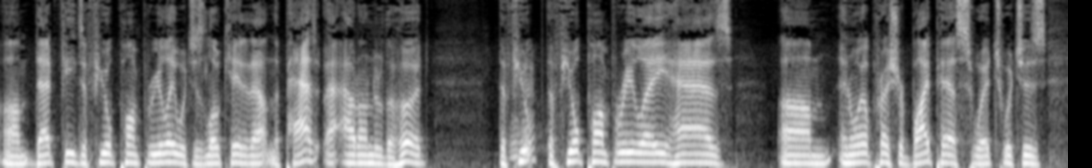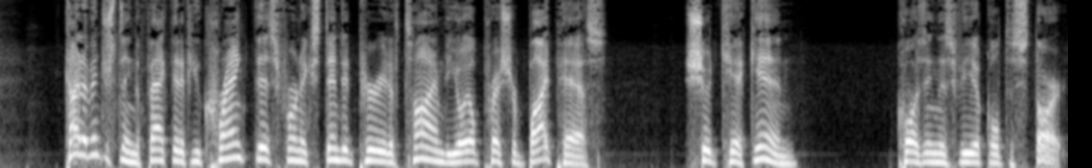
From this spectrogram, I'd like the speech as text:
Um, that feeds a fuel pump relay, which is located out in the pass out under the hood. The fuel the fuel pump relay has um, an oil pressure bypass switch, which is kind of interesting. The fact that if you crank this for an extended period of time, the oil pressure bypass should kick in, causing this vehicle to start.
